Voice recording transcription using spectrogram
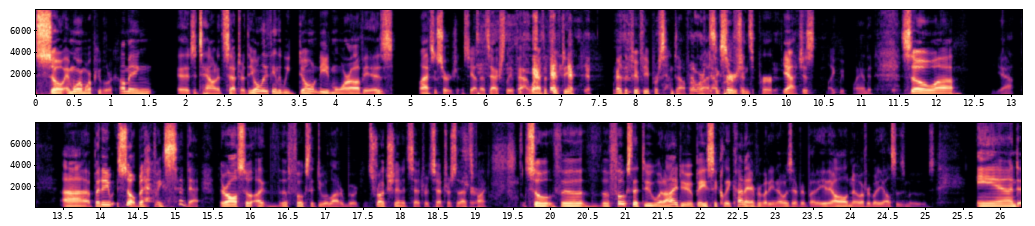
So, and more and more people are coming uh, to town, et cetera. The only thing that we don't need more of is plastic surgeons. Yeah, that's actually a fact. We're at the 50, we're at the 50 percentile for That worked out plastic surgeons per, yeah, just like we planned it. So, uh, yeah. Uh, but anyway, so, but having said that, there are also uh, the folks that do a lot of board construction, et cetera, et cetera. So that's Sure. fine. So the the folks that do what I do, basically, kind of everybody knows everybody. They all know everybody else's moves, and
